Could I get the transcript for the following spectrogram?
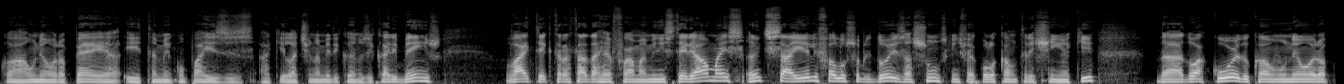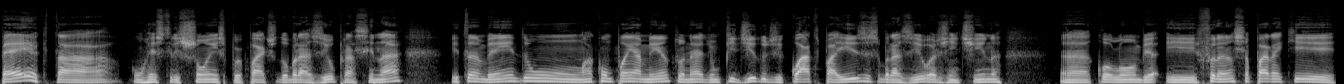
com a União Europeia e também com países aqui latino-americanos e caribenhos. Vai ter que tratar da reforma ministerial, mas antes de sair ele falou sobre dois assuntos que a gente vai colocar um trechinho aqui. Da, do acordo com a União Europeia, que está com restrições por parte do Brasil para assinar, e também de um acompanhamento, né, de um pedido de quatro países, Brasil, Argentina, uh, Colômbia e França, para que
